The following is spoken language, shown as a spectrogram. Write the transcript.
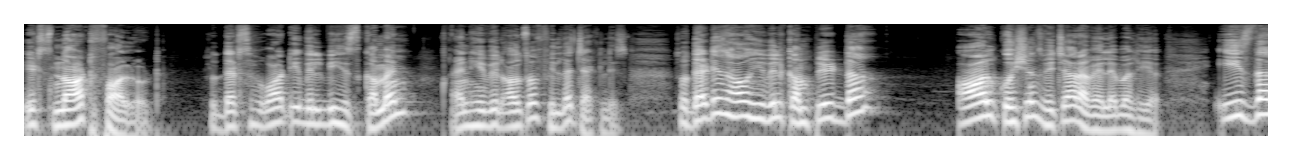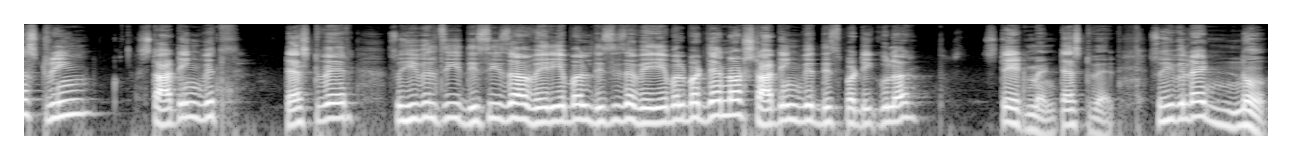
it's not followed. So that's what it will be his comment and he will also fill the checklist so that is how he will complete the all questions which are available here. Is the string starting with test where? So he will see this is a variable, this is a variable, but they are not starting with this particular statement test where. So he will write no.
